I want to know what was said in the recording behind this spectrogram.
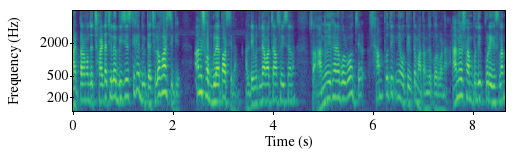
আটটার মধ্যে ছয়টা ছিল বিসিএস থেকে, দুইটা ছিল ভার্সিটি আমি সবগুলাই পারছিলাম। আলটিমেটলি আমার চান্স হয়েছে না। সো আমিও এখানে বলব যে সাম্প্রতিক নিয়ে অতিরিক্ত মাতামতি করব না। আমিও সাম্প্রতিক পড়ে গেছিলাম।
